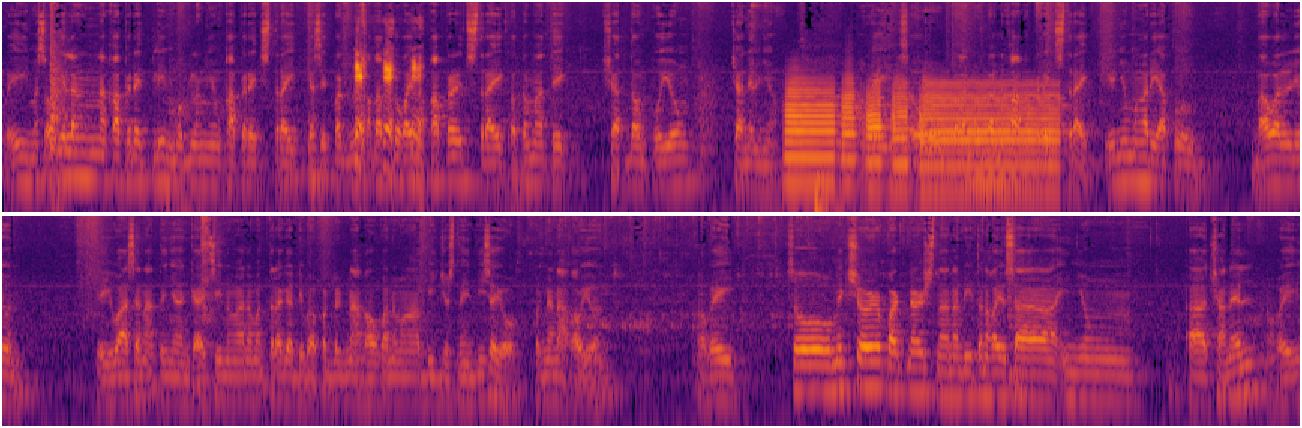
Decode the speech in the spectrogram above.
Okay, mas okay lang na copyright claim, wag lang yung copyright strike. Kasi pag nakatatlo kayo ng copyright strike, automatic shutdown po yung channel nyo. Okay, so mga re-upload. Bawal yun. Kaya iwasan natin yan. Kahit sino nga naman talaga, di ba, pag nagnakaw ka ng mga videos na hindi sa'yo, pag nanakaw yun. Okay. So, make sure partners na nandito na kayo sa inyong uh, channel. Okay.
